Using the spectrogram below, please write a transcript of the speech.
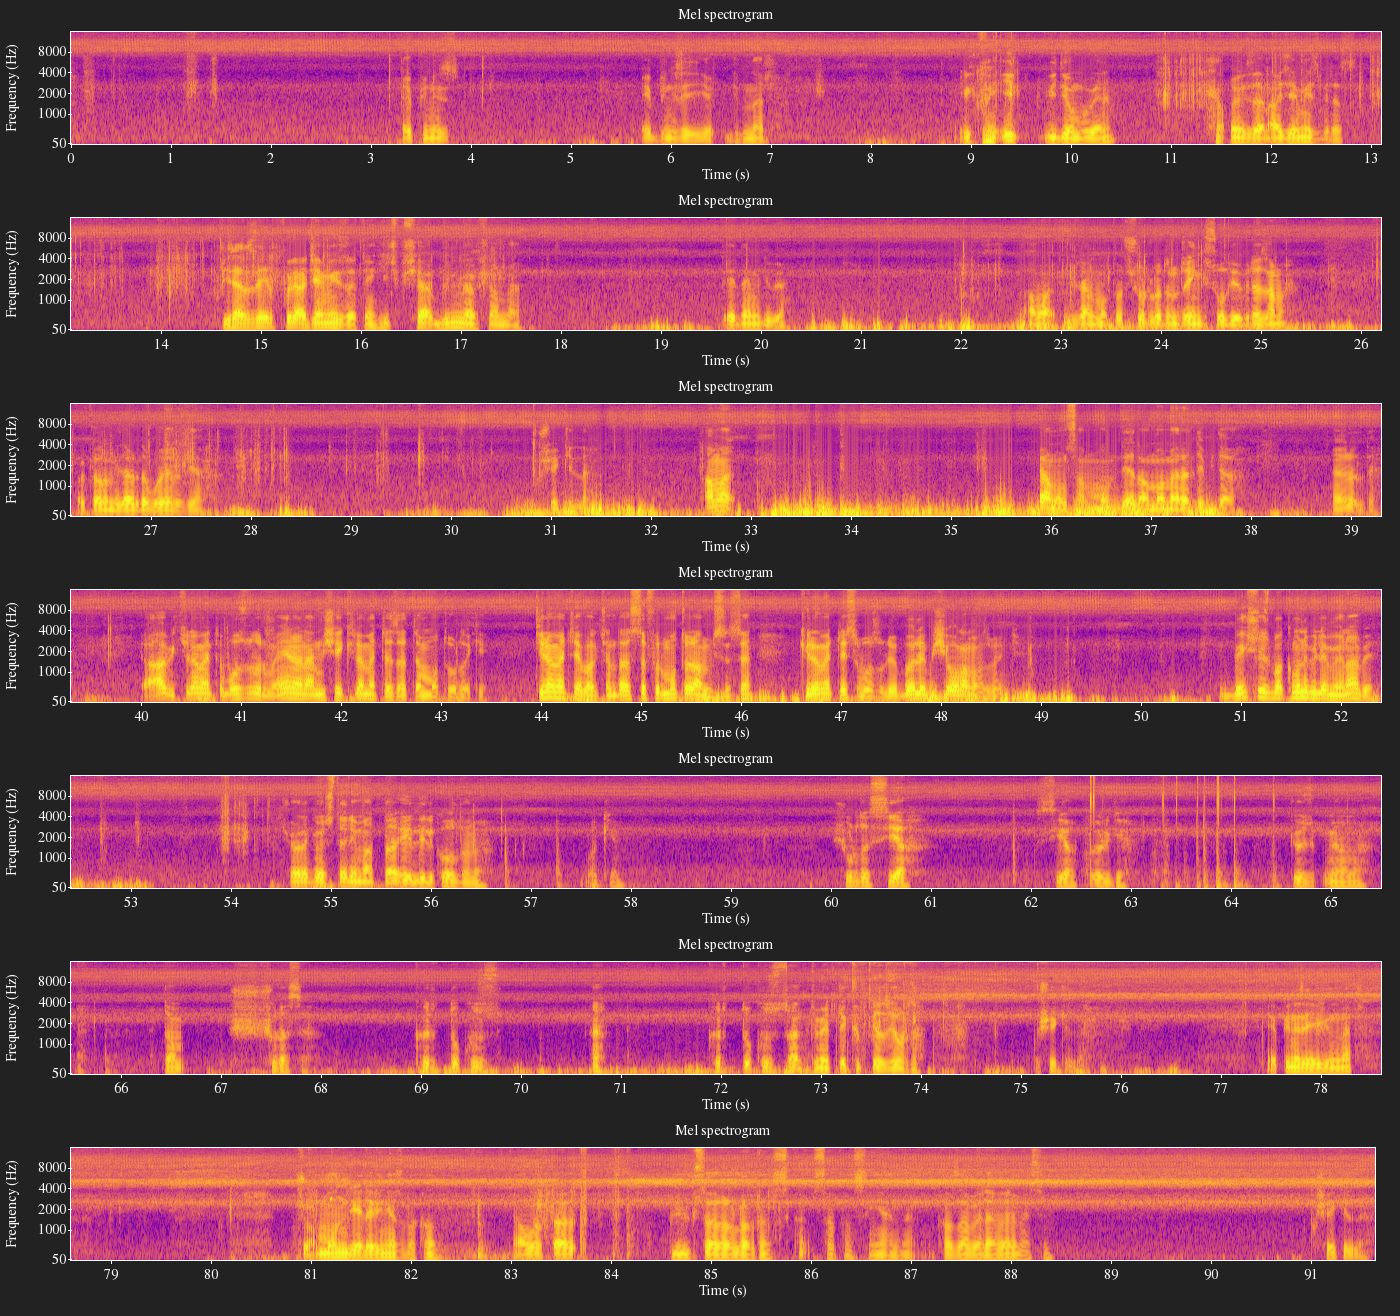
Hepiniz hepinize iyi günler. İlk ilk videom bu benim. o yüzden acemiyiz biraz. Biraz değil full acemiyiz zaten. Hiçbir şey bilmiyorum şu an ben. Dediğim gibi. Ama güzel motor. Şuraların rengi soluyor biraz ama. Bakalım ileride boyarız ya. Bu şekilde. Ama ben olsam Mondial almam herhalde bir daha. Herhalde. Ya abi kilometre bozulur mu? En önemli şey kilometre zaten motordaki. Kilometreye bakacaksın. Daha sıfır motor almışsın sen. Kilometresi bozuluyor. Böyle bir şey olamaz bence. 500 bakımını bilemiyorsun abi. Şöyle göstereyim hatta 50'lik olduğunu. Bakayım. Şurada siyah siyah bölge gözükmüyor ama tam şurası 49 Heh. 49 santimetre küp yazıyor orada. Bu şekilde. Hepinize iyi günler. Şu an Mondial'e biniyoruz bakalım. Allah da büyük zararlardan sakınsın yani. Kaza bela vermesin. Bu şekilde.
